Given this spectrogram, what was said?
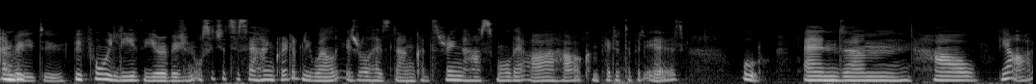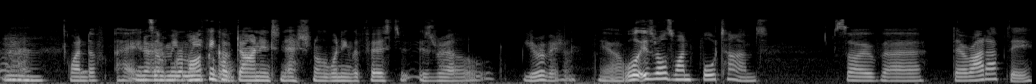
I And be- really do. Before we leave the Eurovision, also just to say how incredibly well Israel has done, considering how small they are, how competitive it is. Ooh. And um, how, yeah, uh, Wonderful. Hey, you know, I mean, when you think of remarkable. Dana International winning the first Israel Eurovision, Yeah. Well, Israel's won four times. So, uh, they're right up there.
